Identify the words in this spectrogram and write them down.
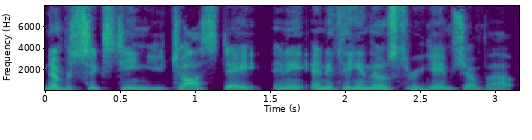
number 16 Utah State. Any anything in those three games jump out?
